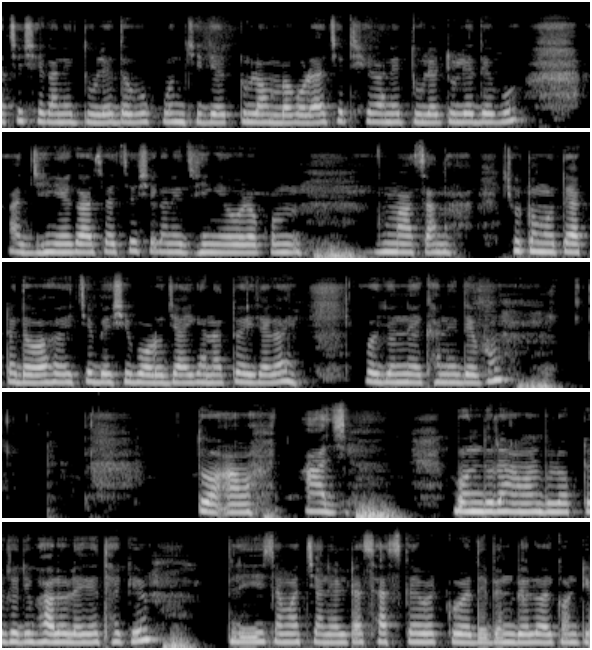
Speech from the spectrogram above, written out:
আছে। সেখানে তুলে দেবো। কুঞ্চি দিয়ে একটু লম্বা করে আছে। সেখানে তুলে তুলে দেবো। আর ঝিঙে গাছ আছে, সেখানে ঝিঙে ওরকম মাচান ছোটো মতো একটা দেওয়া হয়েছে, বেশি বড় জায়গা না তো এই জায়গায়, ওই জন্য এখানে দেব। তো আজ বন্ধুরা আমার ব্লগটা যদি ভালো লেগে থাকে, প্লিজ আমার চ্যানেলটা সাবস্ক্রাইব করে দেবেন, বেল আইকনটি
